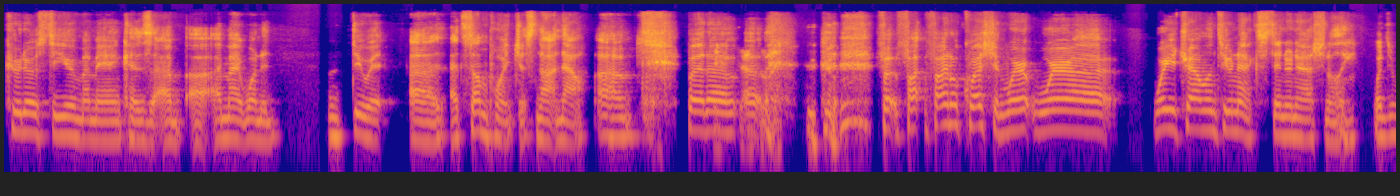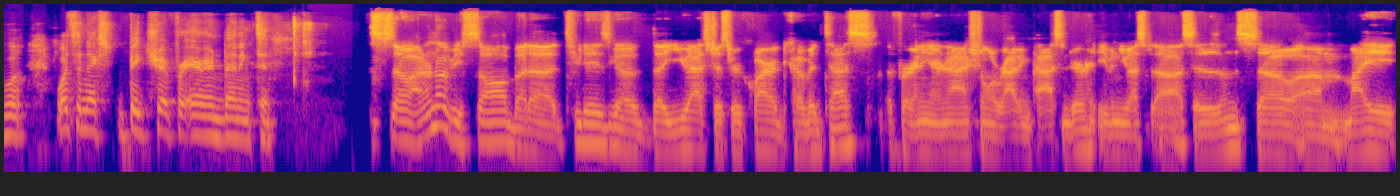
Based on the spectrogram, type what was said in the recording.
kudos to you, my man, because I, uh, I might want to do it uh, at some point, just not now. Um, but uh, yeah, uh, f- final question: Where where uh, where are you traveling to next internationally? What, what what's the next big trip for Aaron Bennington? So I don't know if you saw, but uh, two days ago, the U.S. just required COVID tests for any international arriving passenger, even U.S. Uh, citizens. So um, my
